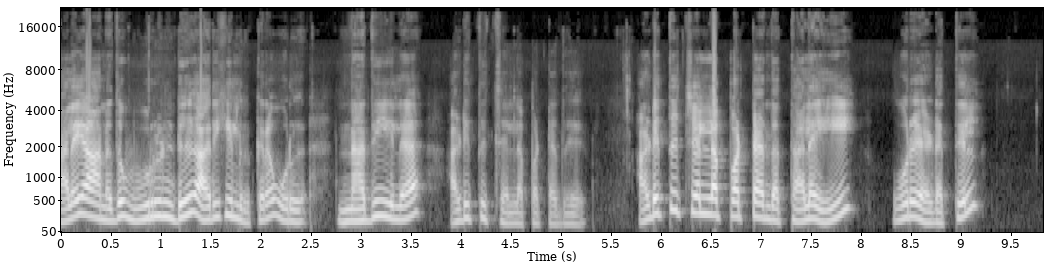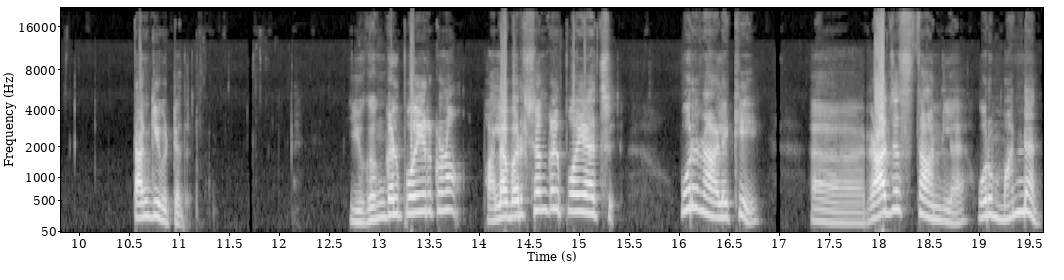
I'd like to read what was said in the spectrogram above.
தலையானது உருண்டு அருகில் இருக்கிற ஒரு நதியில் அடித்து செல்லப்பட்டது. அடித்து செல்லப்பட்ட அந்த தலை ஒரு இடத்தில் தங்கிவிட்டது. யுகங்கள் போயிருக்கணும். பல வருஷங்கள் போயாச்சு. ஒரு நாளைக்கு ராஜஸ்தானில் ஒரு மன்னன்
